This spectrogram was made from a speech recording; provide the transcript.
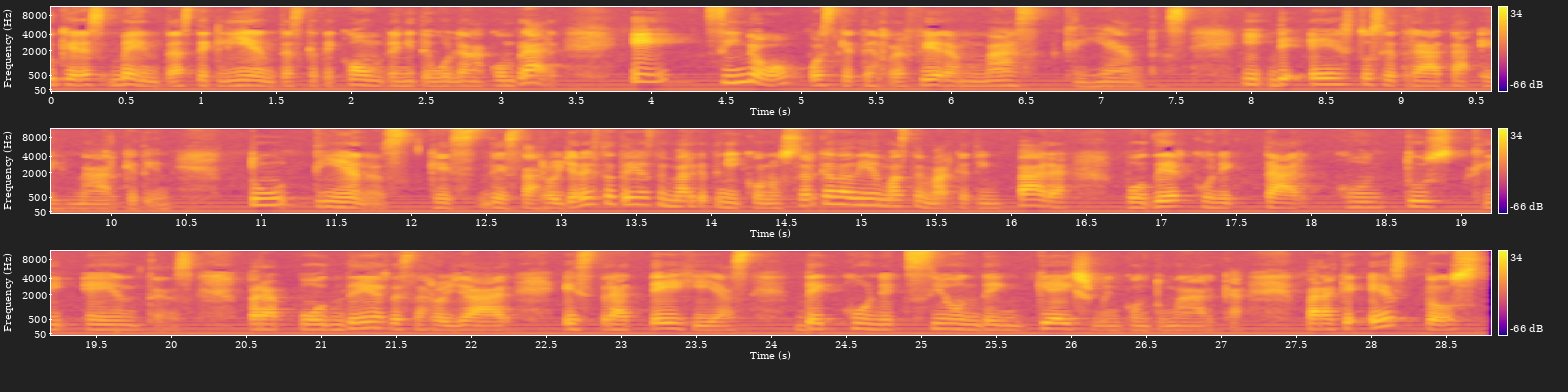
tú quieres ventas de clientes que te compren y te vuelvan a comprar. Y si no, pues que te refieran más clientes. Y de esto se trata el marketing tú tienes que desarrollar estrategias de marketing y conocer cada día más de marketing para poder conectar con tus clientes, para poder desarrollar estrategias de conexión, de engagement con tu marca, para que estos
